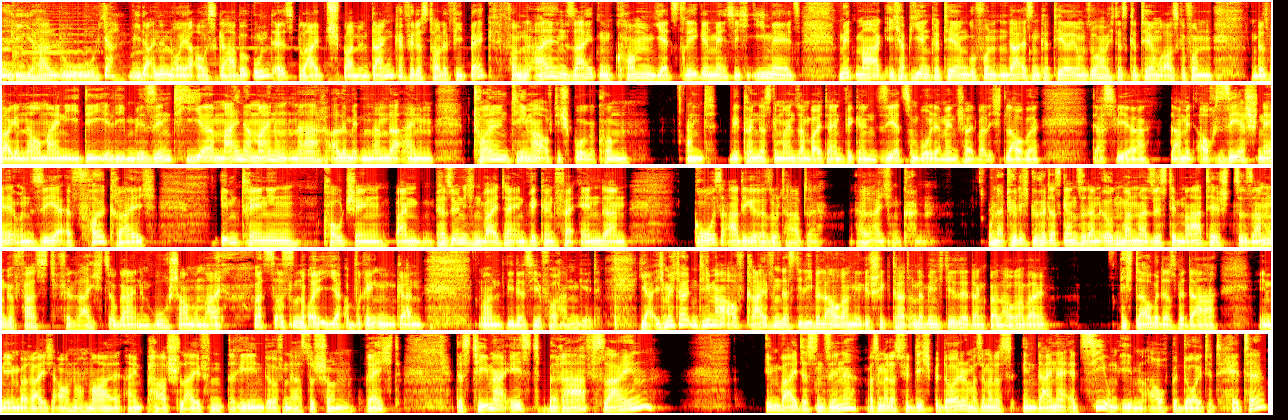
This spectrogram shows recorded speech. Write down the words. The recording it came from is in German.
Hallo, ja, wieder eine neue Ausgabe und es bleibt spannend. Danke für das tolle Feedback. Von allen Seiten kommen jetzt regelmäßig E-Mails mit Marc, ich habe hier ein Kriterium gefunden, da ist ein Kriterium, so habe ich das Kriterium rausgefunden und das war genau meine Idee, ihr Lieben. Wir sind hier meiner Meinung nach alle miteinander einem tollen Thema auf die Spur gekommen. Und wir können das gemeinsam weiterentwickeln, sehr zum Wohl der Menschheit, weil ich glaube, dass wir damit auch sehr schnell und sehr erfolgreich im Training, Coaching, beim persönlichen Weiterentwickeln, Verändern großartige Resultate erreichen können. Und natürlich gehört das Ganze dann irgendwann mal systematisch zusammengefasst, vielleicht sogar in einem Buch. Schauen wir mal, was das neue Jahr bringen kann und wie das hier vorangeht. Ja, ich möchte heute ein Thema aufgreifen, das die liebe Laura mir geschickt hat und da bin ich dir sehr dankbar, Laura, weil ich glaube, dass wir da in dem Bereich auch noch mal ein paar Schleifen drehen dürfen. Da hast du schon recht. Das Thema ist brav sein im weitesten Sinne, was immer das für dich bedeutet und was immer das in deiner Erziehung eben auch bedeutet hätte.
